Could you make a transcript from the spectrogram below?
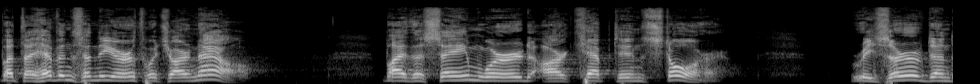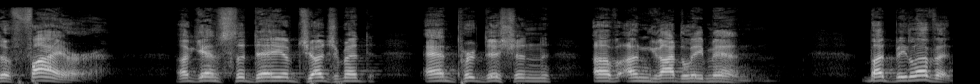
But the heavens and the earth, which are now, by the same word are kept in store, reserved unto fire against the day of judgment and perdition of ungodly men. But, beloved,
